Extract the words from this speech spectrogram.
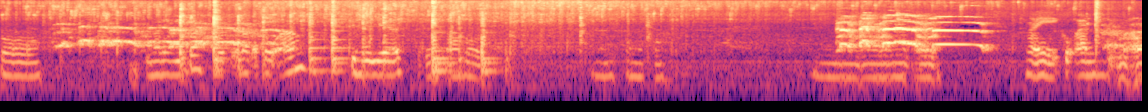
So, Maring ito, ito lang ito ang sibuyas at ahon. Na ay, kuan, di mao.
